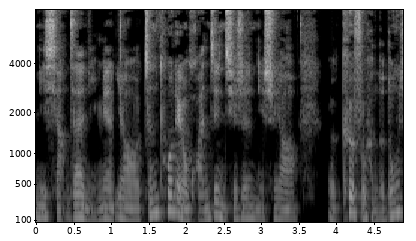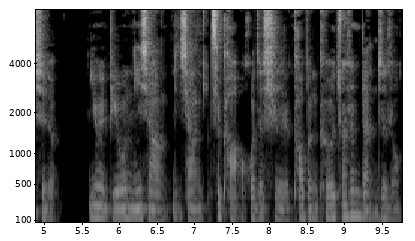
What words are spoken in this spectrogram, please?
你想在里面要挣脱那个环境，其实你是要呃克服很多东西的。因为，比如你想你想自考，或者是考本科专升本这种，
